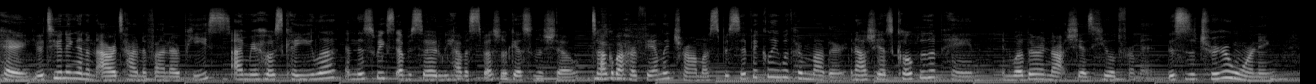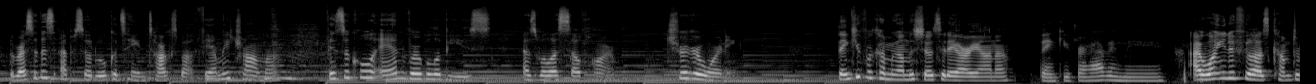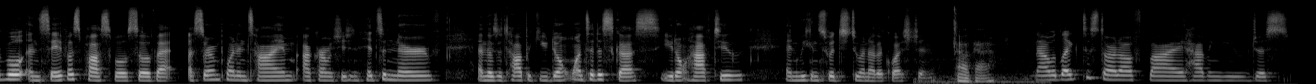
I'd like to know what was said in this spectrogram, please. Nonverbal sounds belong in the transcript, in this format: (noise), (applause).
Hey, you're tuning in on Our Time to Find Our Peace. I'm your host, Kayla, and this week's episode, we have a special guest on the show to talk about her family trauma, specifically with her mother, and how she has coped with the pain and whether or not she has healed from it. This is a trigger warning. The rest of this episode will contain talks about family trauma, physical and verbal abuse, as well as self harm. Trigger warning. Thank you for coming on the show today, Arianna. Thank you for having me. I want you to feel as comfortable and safe as possible so if at a certain point in time our conversation hits a nerve and there's a topic you don't want to discuss, you don't have to, and we can switch to another question. Okay. Now, I would like to start off by having you just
